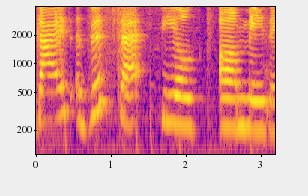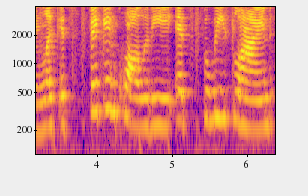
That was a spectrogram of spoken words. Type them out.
Guys this set feels amazing. Like it's thick in quality it's fleece lined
